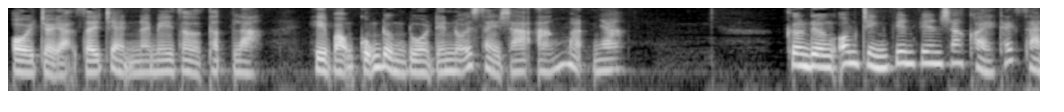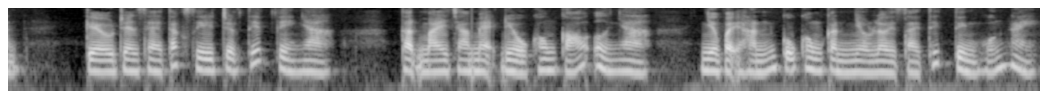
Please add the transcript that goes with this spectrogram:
Ôi trời ạ, giấy trẻ này bây giờ thật là, hy vọng cũng đừng đùa đến nỗi xảy ra áng mạn nha. Cường đường ôm Trình Viên Viên ra khỏi khách sạn, kêu trên xe taxi trực tiếp về nhà. Thật may cha mẹ đều không có ở nhà, như vậy hắn cũng không cần nhiều lời giải thích tình huống này.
